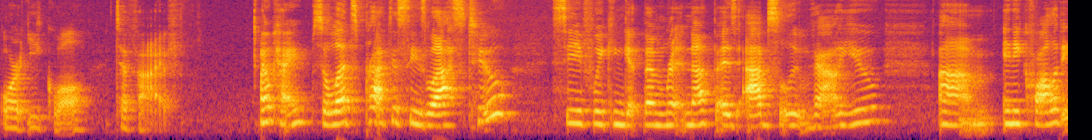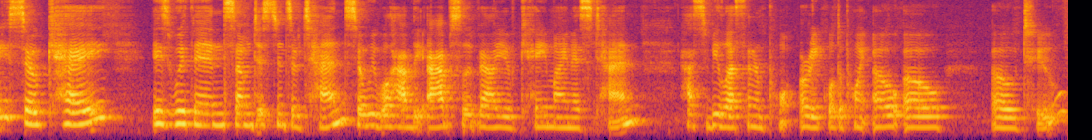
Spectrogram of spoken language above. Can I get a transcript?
or equal to five. Okay, so let's practice these last two see if we can get them written up as absolute value um, inequalities. So k is within some distance of 10, so we will have the absolute value of k minus 10 has to be less than or equal to 0.0002.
